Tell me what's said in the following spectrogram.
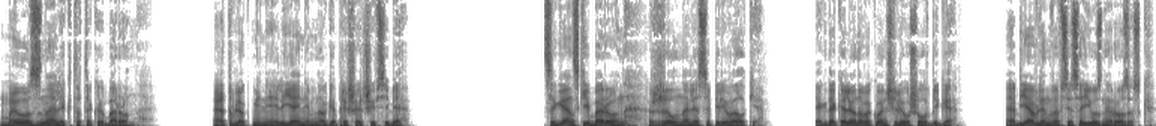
Мы узнали, кто такой барон. Отвлек меня Илья, немного пришедший в себя. Цыганский барон жил на лесоперевалке. Когда Каленова кончили, ушел в бега. Объявлен во всесоюзный розыск.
